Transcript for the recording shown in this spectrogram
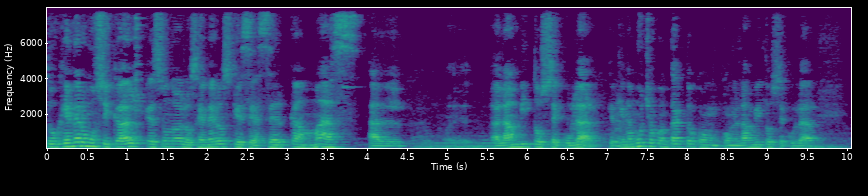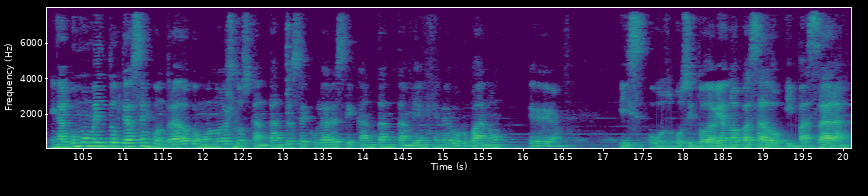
tu género musical es uno de los géneros que se acerca más al, eh, al ámbito secular, que tiene Ujú. mucho contacto con, con el ámbito secular. ¿En algún momento te has encontrado con uno de estos cantantes seculares que cantan también género urbano? Eh, y, o, o si todavía no ha pasado y pasara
